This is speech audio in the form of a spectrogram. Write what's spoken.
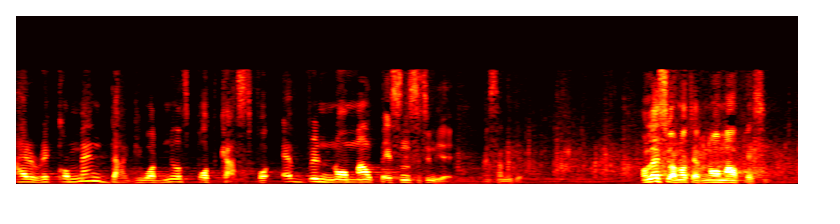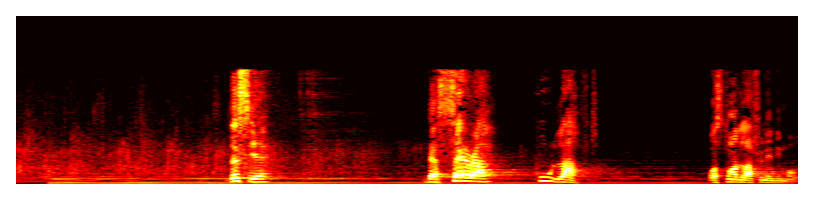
I recommend Dag Mills podcast for every normal person sitting here and standing here. Unless you are not a normal person. This year, the Sarah who laughed was not laughing anymore.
